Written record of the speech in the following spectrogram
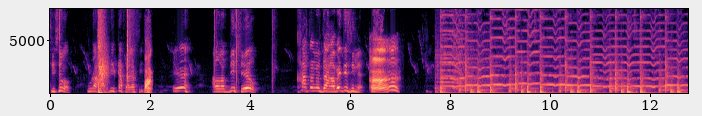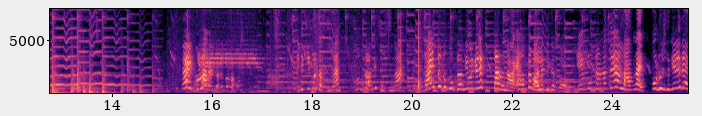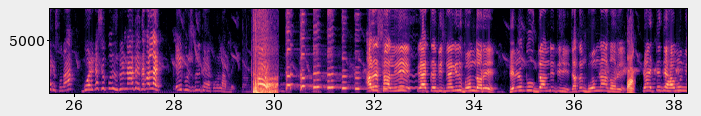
শিশু পুরা হাতির কাছাকাছি। এ আল্লাহ দিছেও খাটানোর জায়গা পাইতেছি না। এই গোলামের ঘরে গোলাম। এটা কি করতেছিস না বুক ডান দিছিস না? যাই তো তো বুক ডান দিবে গেলে পারো না। এখন তো ভালো দিতেছ। এই বুক ডাউনাতে লাভ নাই। পুরুষ দিকে দেখা গেছো না? বউয়ের কাছে পুরুষগুলি না দিতে পারলে এই পুরুষগুলি দেখা কোনো লাভ নাই। আরে শালি রাতে বিছনা গেলে গম ধরে। হেরে বুক দাম দিতেছি যাতে গম না ধরে। রাতে দেহামুনি।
